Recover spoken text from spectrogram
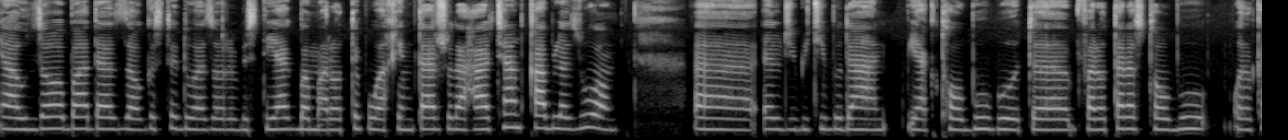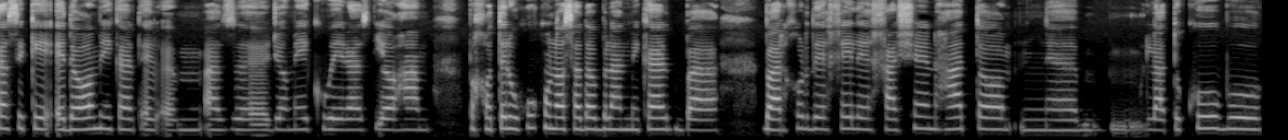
اوضاع بعد از آگوست 2021 به مراتب وخیمتر شده. هرچند قبل از او LGBT بودن یک تابو بود فراتر از تابو کسی که ادعا می‌کرد از جامعه کویر است یا هم به خاطر حقوق اونا صدا بلند می‌کرد به برخورد خیلی خشن حتی لطوکوب و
